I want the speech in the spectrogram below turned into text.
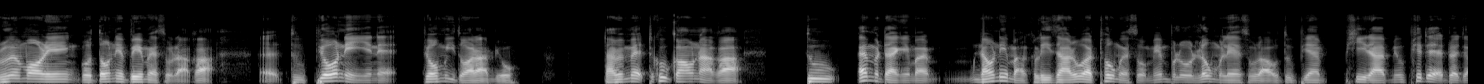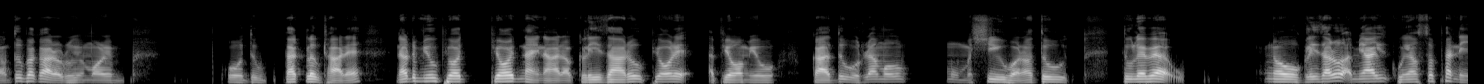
Ruben Morin ကို၃နှစ်ပေးမယ်ဆိုတာကအဲသူပြောနေရင်နဲ့ပြောမိသွားတာမျိုးဒါပေမဲ့တခုကောင်းတာကသူအဲ့မတိုင်ခင်မှာနောက်နေ့မှာဂလီဇာတို့ကထုတ်မယ်ဆိုမင်းဘလို့လုံမလဲဆိုတာကိုသူပြန်ဖြေတာမျိုးဖြစ်တဲ့အတွက်ကြောင့်သူ့ဘက်ကတော့ Ruben Morin ကိုသူ back လုပ်ထားတယ်နောက်တစ်မျိုးပြော ပြောနိုင်တာကတော့ဂလီဇာတို့ပြောတဲ့အပြောမျိုးကသူ့ကိုလွှမ်းမိုးမှုမရှိဘူးပေါ့နော်သူသူလည်းပဲဟိုဂလေဇာတို့အများကြီးဝင်ရောက်ဆွတ်ဖက်နေ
